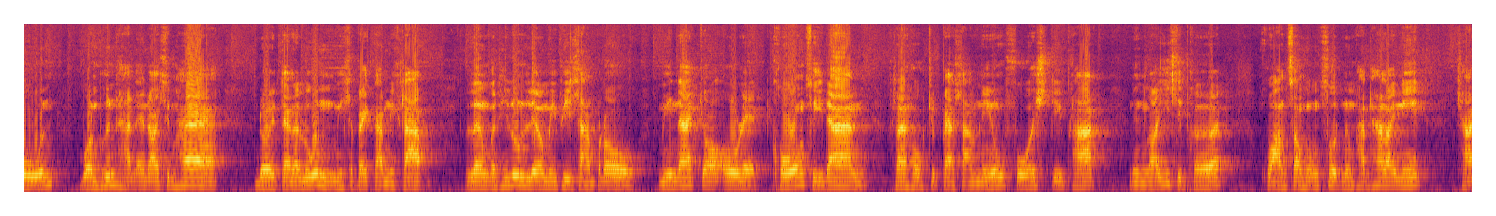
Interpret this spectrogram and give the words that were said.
6.0 บนพื้นฐาน Android 15 โดยแต่ละรุ่นมีสเปคต่ำนี้ครับ เริ่มกันที่รุ่นเร็วมี P3 Pro มีหน้าจอ OLED โค้ง 4 ด้านขนาด 6.83 นิ้ว Full HD Plus 120 Hz ความส่องสูงสุด 1,500 นิตใช้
